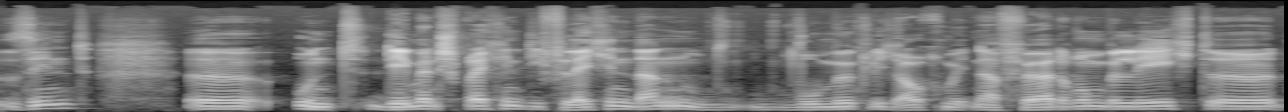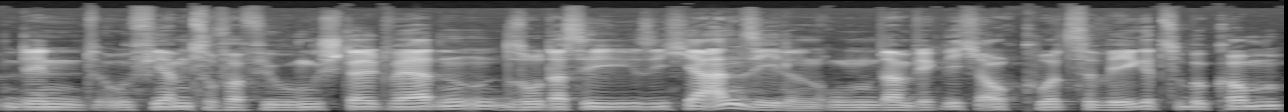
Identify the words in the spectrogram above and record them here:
sind äh, und dementsprechend die Flächen dann womöglich auch mit einer Förderung belegt äh, den Firmen zur Verfügung gestellt werden, sodass sie sich hier ansiedeln, um dann wirklich auch kurze Wege zu bekommen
